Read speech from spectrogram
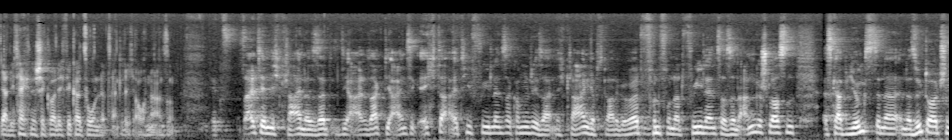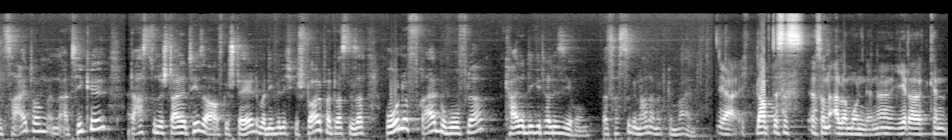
ja, die technische Qualifikation letztendlich auch. Ne? Also Jetzt seid ihr nicht klein, also seid die, sagt die einzig echte IT-Freelancer-Community, seid nicht klein, ich habe es gerade gehört, 500 Freelancer sind angeschlossen. Es gab jüngst in der, in der, Süddeutschen Zeitung einen Artikel, da hast du eine steile These aufgestellt, über die bin ich gestolpert. Du hast gesagt, ohne Freiberufler keine Digitalisierung. Was hast du genau damit gemeint? Ja, ich glaube, das ist so ein aller Munde. Ne? Jeder kennt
